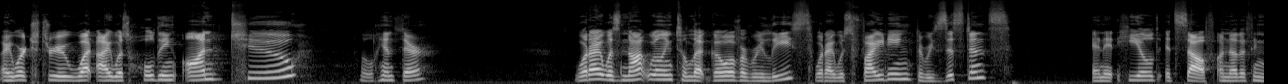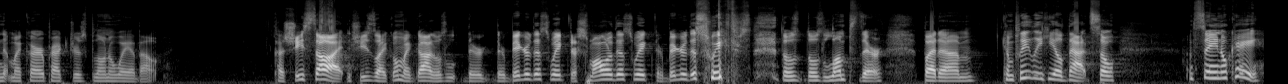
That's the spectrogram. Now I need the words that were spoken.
I worked through what I was holding on to. A little hint there. What I was not willing to let go of a release, what I was fighting, the resistance, and it healed itself. Another thing that my chiropractor is blown away about. Because she saw it and she's like, oh my God, those, they're, they're bigger this week, they're smaller this week, they're bigger this week, those, those lumps there. But um, completely healed that. So I'm saying, okay,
